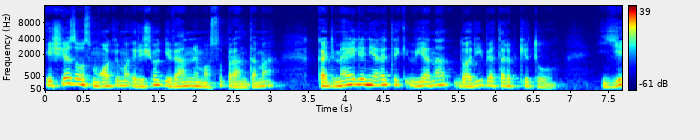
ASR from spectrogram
Iš Jėzaus mokymo ir iš jo gyvenimo suprantama, kad meilė nėra tik viena darybė tarp kitų Ji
